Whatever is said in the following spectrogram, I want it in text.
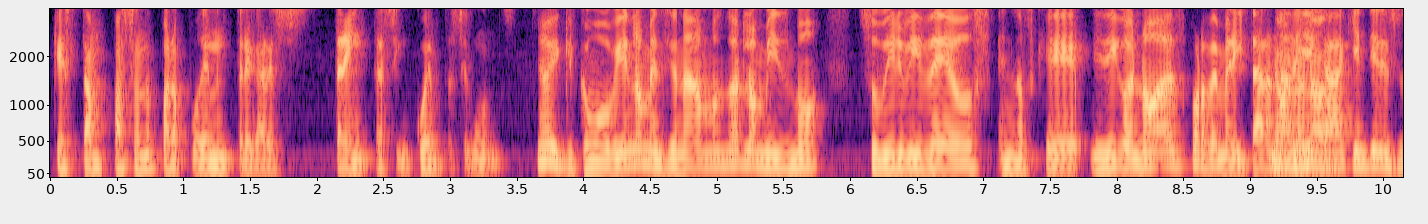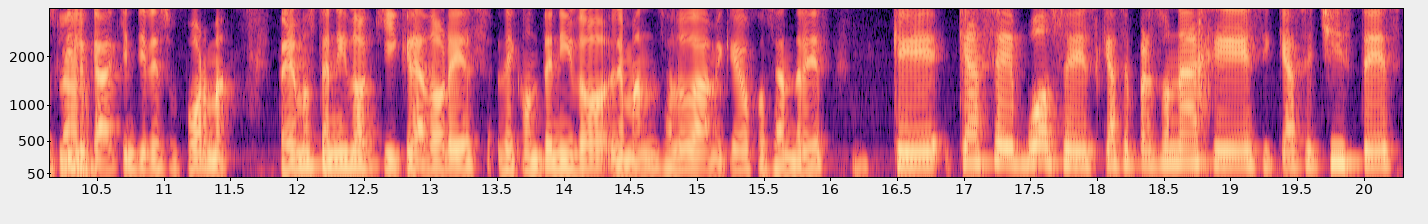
que están pasando para poder entregar esos 30, 50 segundos. y que como bien lo mencionábamos, no es lo mismo subir videos en los que, y digo, no es por demeritar a nadie, cada quien tiene su estilo y cada quien tiene su forma, pero hemos tenido aquí creadores de contenido, le mando un saludo a mi querido José Andrés, que, que hace voces, que hace personajes y que hace chistes.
